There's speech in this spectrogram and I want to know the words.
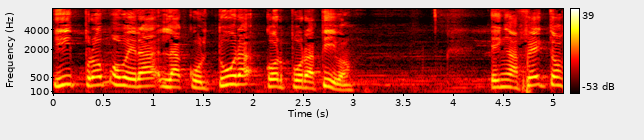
y promoverá la cultura corporativa. En efecto,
